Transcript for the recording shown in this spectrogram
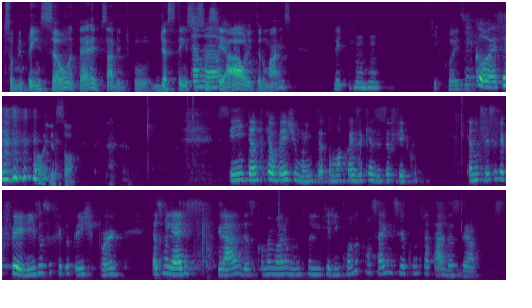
sobre pensão até, sabe? Tipo, de assistência uhum. social e tudo mais. Falei, hum, que coisa. Que coisa. Olha só. Sim, tanto que eu vejo muito uma coisa que às vezes eu fico. Eu não sei se eu fico feliz ou se eu fico triste por as mulheres grávidas comemoram muito no LinkedIn quando conseguem ser contratadas grávidas.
